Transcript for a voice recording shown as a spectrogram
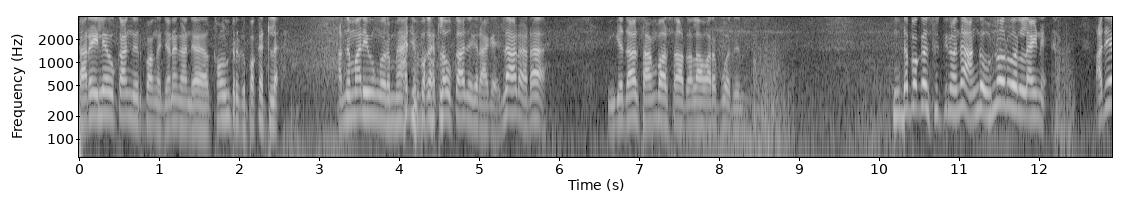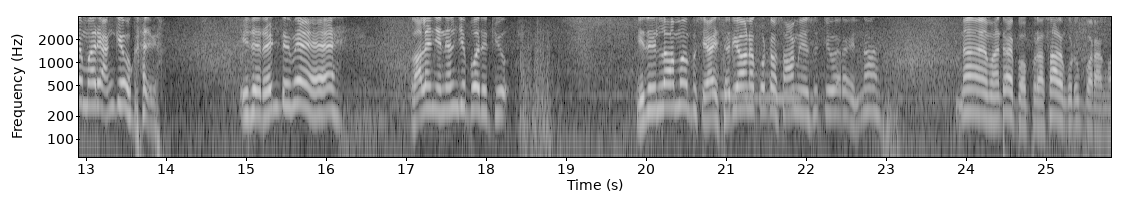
தரையிலே உட்காந்து இருப்பாங்க ஜனங்க அந்த கவுண்டருக்கு பக்கத்தில். அந்த மாதிரி இவங்க ஒரு மேட்ச் பக்கத்தில் உட்காந்துக்கிறாங்க இல்லாடாடா இங்கே தான் சாம்பார் சாதம்லாம் வரப்போகுதுன்னு. இந்த பக்கம் சுற்றின்னு வந்து அங்கே இன்னொரு ஒரு லைனு அதே மாதிரி அங்கேயே உட்காதுங்க இது ரெண்டுமே வளைஞ்சு நெளிஞ்சு போகுது க்யூ இது இல்லாமல் இப்போ சரியான கூட்டம் சாமியை சுற்றி வர என்ன? என்ன மாட்டா இப்போ பிரசாதம் கொடுக்க போகிறாங்க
